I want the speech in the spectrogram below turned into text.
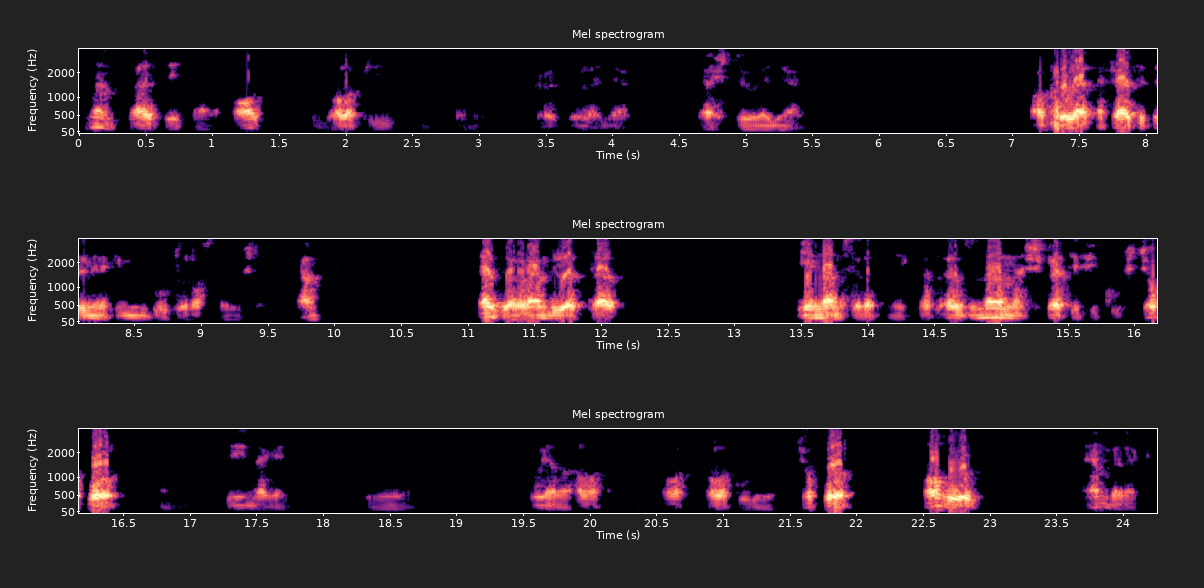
nem feltétlenül az, hogy valaki, nem tudom én, költő legyen, festő legyen. Akkor lehetne feltétlenül mindenki mindig is legyen, nem? Ezzel a rendülettel én nem szeretnék. Tehát ez nem specifikus csoport, tényleg egy ö, olyan alak, alak, alakuló csoport, ahol emberek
